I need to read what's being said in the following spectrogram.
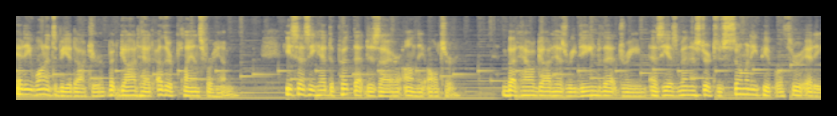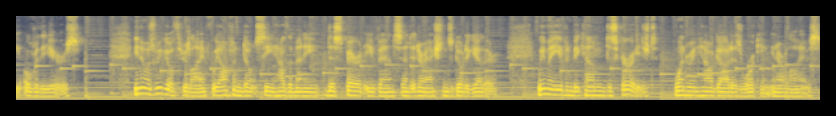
Eddie wanted to be a doctor, but God had other plans for him. He says he had to put that desire on the altar but how God has redeemed that dream as He has ministered to so many people through Eddie over the years. You know, as we go through life, we often don't see how the many disparate events and interactions go together. We may even become discouraged, wondering how God is working in our lives.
